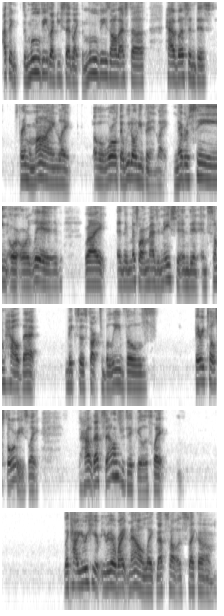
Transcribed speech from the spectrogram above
I think the movies, like you said, like the movies, all that stuff, have us in this frame of mind, like of a world that we don't even like never seen or or live, right? And they mess our imagination, and then and somehow that makes us start to believe those fairy tale stories. Like how that sounds ridiculous. Like like how you're here, you're there right now. Like that's how it's like um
